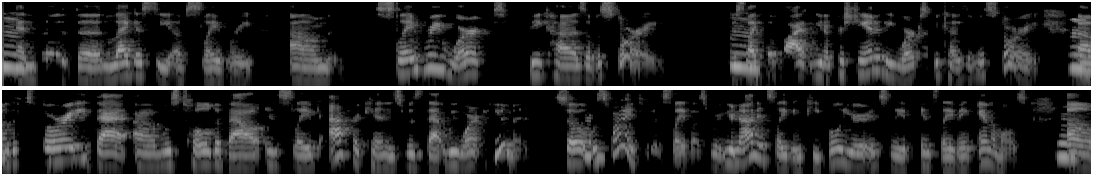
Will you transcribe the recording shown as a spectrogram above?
mm-hmm. and the, the legacy of slavery um, slavery worked because of a story just mm. like the you know christianity works because of a story mm. um, the story that um, was told about enslaved africans was that we weren't human so it was mm. fine to enslave us you're not enslaving people you're enslave, enslaving animals mm. um,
